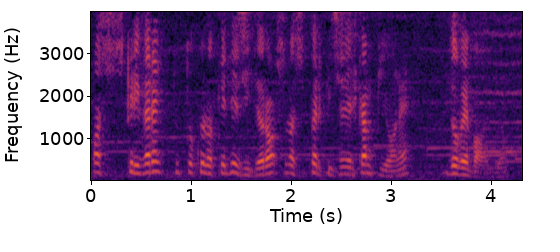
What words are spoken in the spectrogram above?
posso scrivere tutto quello che desidero sulla superficie del campione dove voglio.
